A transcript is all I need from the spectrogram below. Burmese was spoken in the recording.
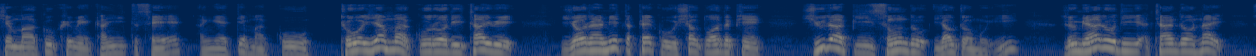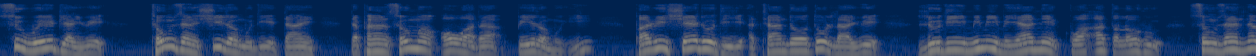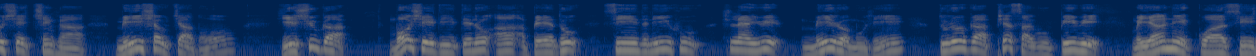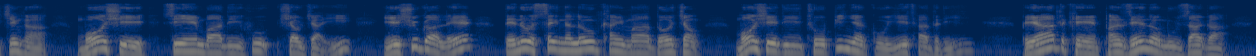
ရှမာကုခရစ်ဝင်အခန်းကြီး30အငယ်1မှ9ထိုအရမှကိုရောဒီထား၍ယော်ဒန်မြစ်တစ်ဖက်ကိုရှောက်သွားသဖြင့်ယူဒပြည်ဆုံးသို့ရောက်တော်မူ၏လူများတို့သည်အထံတော်၌စုဝေးပြန်၍ထုံးစံရှိတော်မူသည့်အတိုင်းတဖန်ဆုံးမဩဝါဒပေးတော်မူ၏ဖာရိရှဲတို့သည်အထံတော်သို့လာ၍လူသည်မိမိမယားနှင့်ကွာအပ်သလောဟုစုံစမ်းနှောက်ယှက်ခြင်းငှါမေးလျှောက်ကြသော်ယေရှုက မောရှေသည် သင်တို့အား အဘယ်သို့ စီရင်သနည်းဟု လှန်၍မေးတော်မူလျှင်၊သူတို့က ဖြတ်စာကိုပေး၍မယားနှင့်ကွာစေခြင်းငှါ မောရှေစီရင်ပါသည်ဟု လျှောက်ကြ၏။ယေရှုကလည်း၊သင်တို့စိတ်နှလုံးခိုင်မာသောကြောင့် မောရှေသည် ထိုပညတ်ကို ရေးထားသတည်း။ဘုရားသခင် ဖန်ဆင်းတော်မူစက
